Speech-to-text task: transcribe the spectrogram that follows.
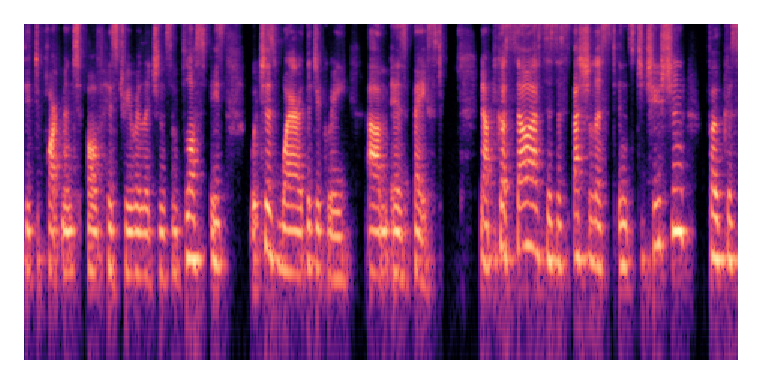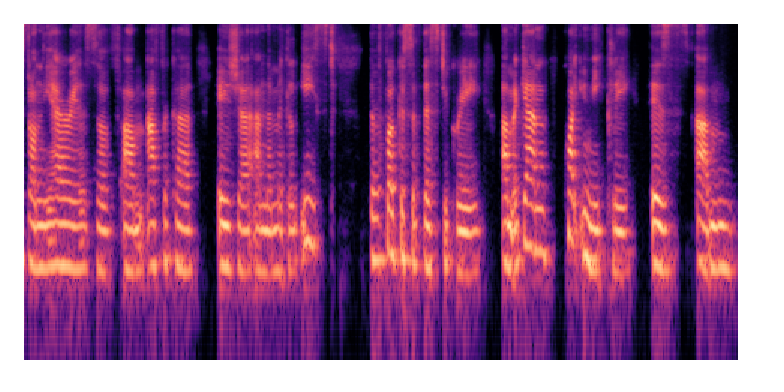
the Department of History, Religions and Philosophies, which is where the degree um, is based. Now, because SOAS is a specialist institution focused on the areas of um, Africa, Asia, and the Middle East, the focus of this degree, um, again, quite uniquely, is um,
